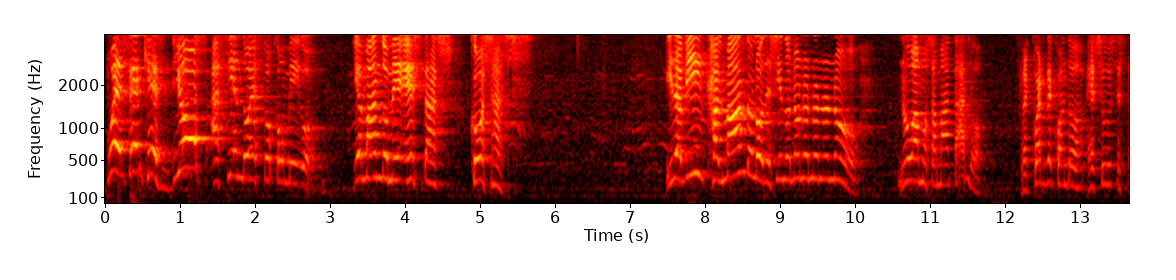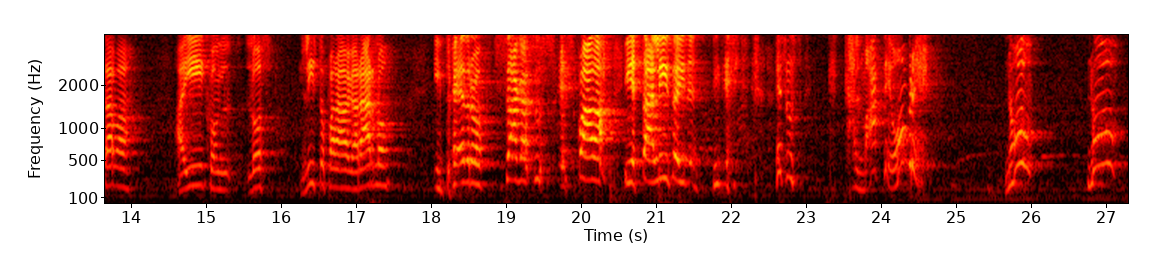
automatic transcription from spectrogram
Puede ser que es Dios haciendo esto conmigo, llamándome estas cosas. Y David calmándolo, diciendo, no, no, no, no, no, no vamos a matarlo. Recuerde cuando Jesús estaba ahí con los listos para agarrarlo y Pedro saca su espada y está listo y, y Jesús, calmate, hombre. No, no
